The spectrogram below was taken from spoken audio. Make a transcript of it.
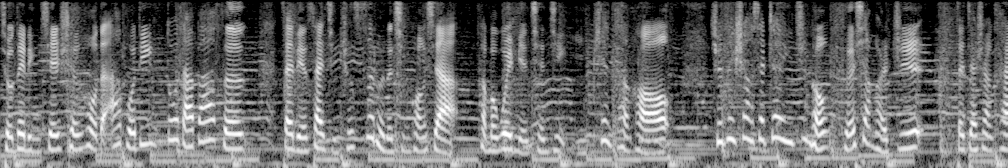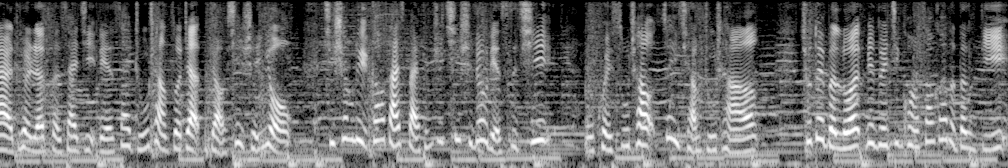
球队领先身后的阿伯丁多达八分。在联赛仅剩四轮的情况下，他们卫冕前景一片看好。全队上下战役之浓可想而知，再加上凯尔特人本赛季联赛主场作战表现神勇，其胜率高达百分之七十六点四七，无愧苏超最强主场。球队本轮面对近况糟糕的邓迪，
